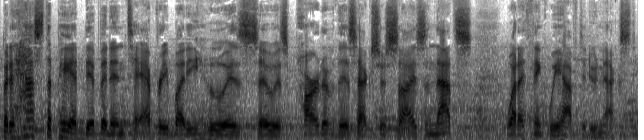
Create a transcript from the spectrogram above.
but it has to pay a dividend to everybody who is who is part of this exercise, and that's what I think we have to do next.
